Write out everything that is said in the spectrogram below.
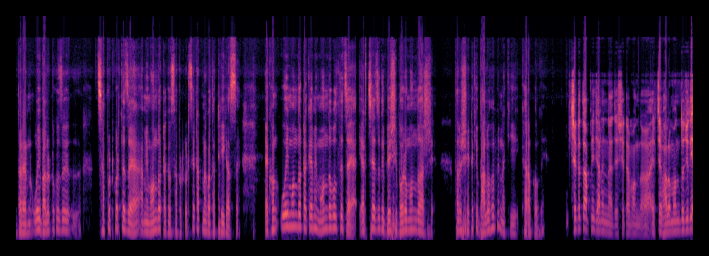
ধরেন ওই ভালোটুকু যে সাপোর্ট করতে যায় আমি মন্দটাকেও সাপোর্ট করছি এটা আপনার কথা ঠিক আছে। এখন ওই মন্দটাকে আমি মন্দ বলতে চাই এর চেয়ে যদি বেশি বড় মন্দ আসে তাহলে সেটা কি ভালো হবে নাকি খারাপ হবে? সেটা তো আপনি জানেন না যে সেটা মন্দ, এর চেয়ে ভালো মন্দ যদি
